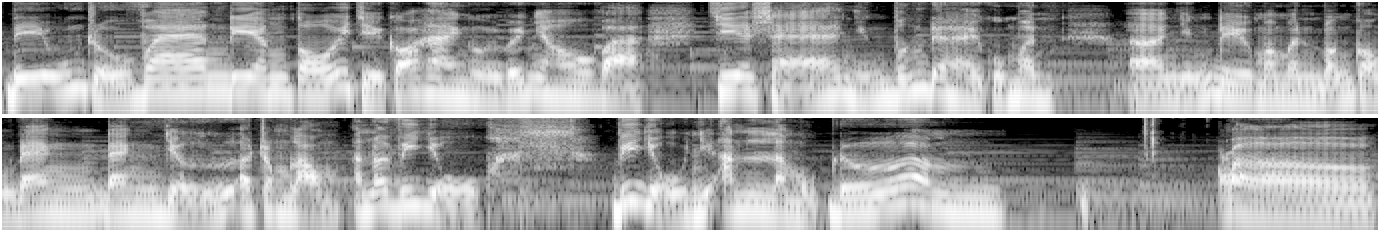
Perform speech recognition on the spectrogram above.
đi uống rượu vang đi ăn tối chỉ có hai người với nhau và chia sẻ những vấn đề của mình à, những điều mà mình vẫn còn đang đang giữ ở trong lòng. Anh nói ví dụ ví dụ như anh là một đứa um, uh,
